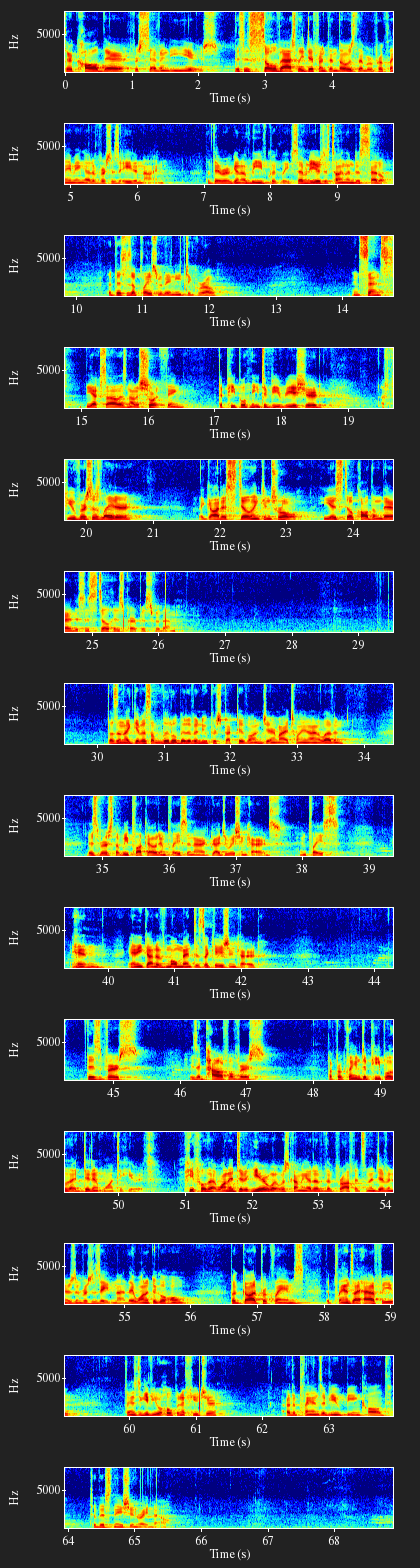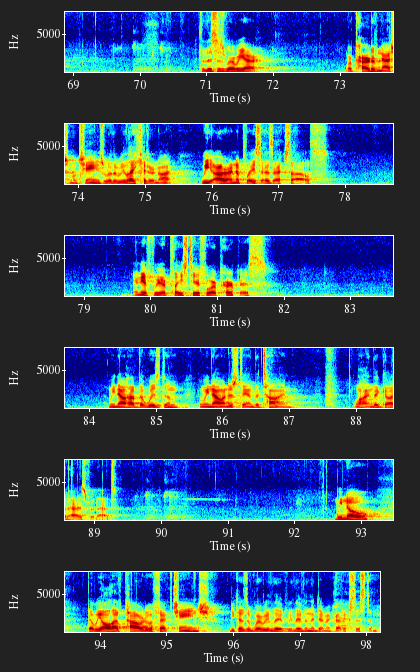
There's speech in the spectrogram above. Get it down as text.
They're called there for 70 years. This is so vastly different than those that were proclaiming out of verses 8 and 9 that they were going to leave quickly. 70 years is telling them to settle, that this is a place where they need to grow. And since the exile is not a short thing, the people need to be reassured a few verses later that God is still in control. He has still called them there. This is still his purpose for them. Doesn't that give us a little bit of a new perspective on Jeremiah 29 11? This verse that we pluck out and place in our graduation cards, in place in any kind of momentous occasion card. This verse is a powerful verse, but proclaimed to people that didn't want to hear it. People that wanted to hear what was coming out of the prophets and the diviners in verses 8 and 9. They wanted to go home. But God proclaims, The plans I have for you Plans to give you a hope and a future are the plans of you being called to this nation right now. So, this is where we are. We're part of national change, whether we like it or not. We are in a place as exiles. And if we are placed here for a purpose, we now have the wisdom and we now understand the time line that God has for that. We know that we all have power to affect change because of where we live. We live in the democratic system.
